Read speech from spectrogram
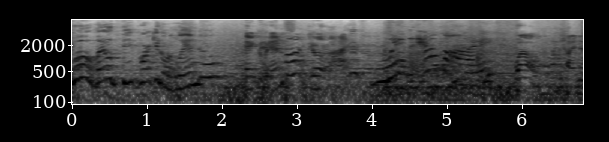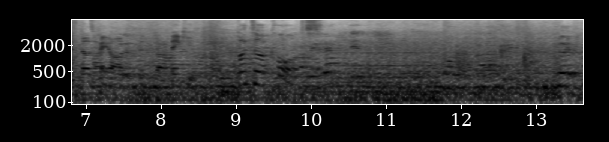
Whoa, my old theme park in Orlando? Hey, Grandma, you're alive? When am I? Wow, kindness does pay off. Thank you. But of course. Oh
